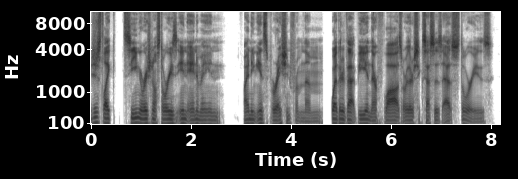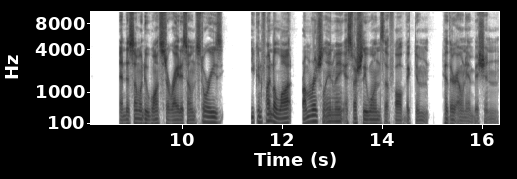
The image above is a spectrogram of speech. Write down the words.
I just like seeing original stories in anime and finding inspiration from them, whether that be in their flaws or their successes as stories. And as someone who wants to write his own stories, you can find a lot from original anime, especially ones that fall victim to their own ambition.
